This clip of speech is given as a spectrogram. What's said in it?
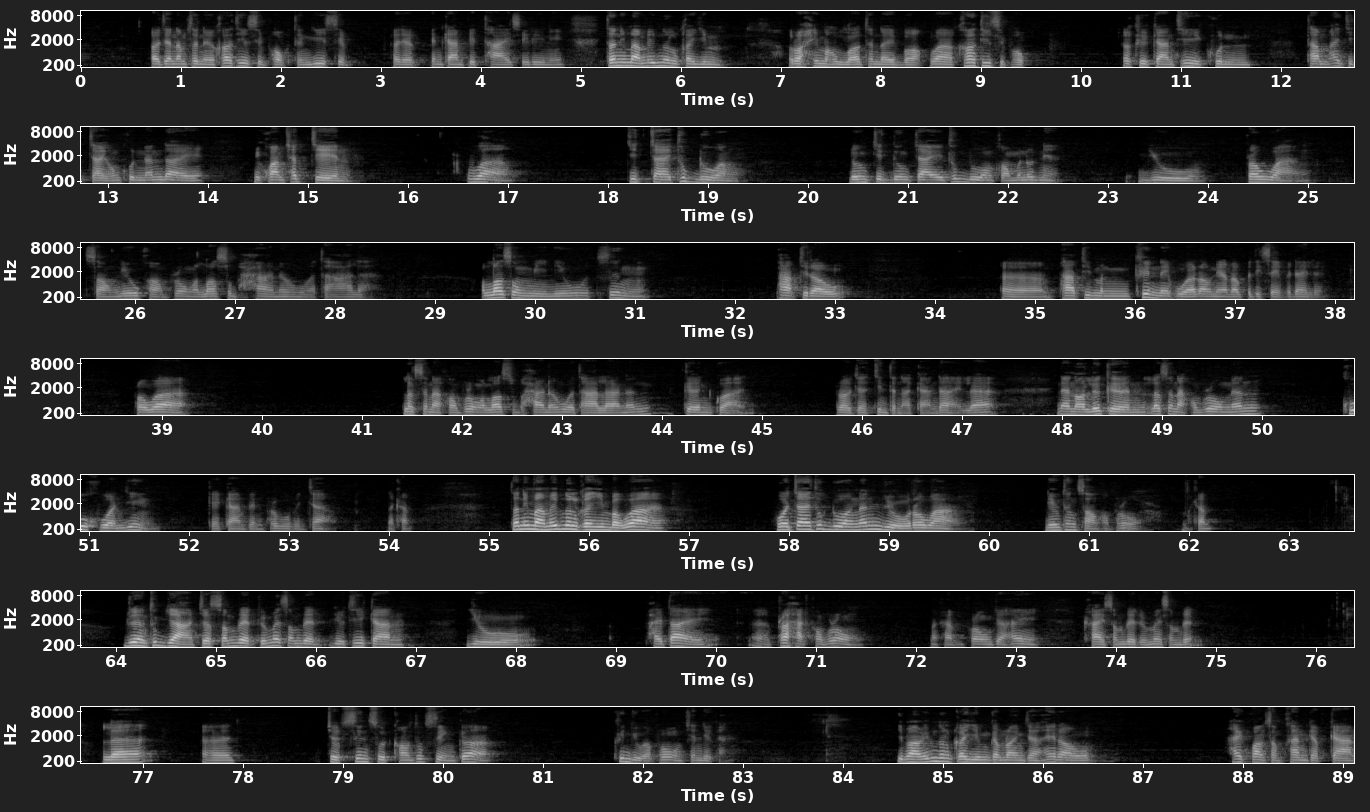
เราจะนำเสนอข้อที่ 16 ถึง 20 ก็จะเป็นการปิดท้ายซีรีส์นี้ท่านอิหม่ามอิบนุลกอยิมรอฮิมะฮุลลอฮ์ท่านใดบอกว่าข้อที่ 16 ก็คือการที่คุณทำให้จิตใจของคุณนั้นได้มีความชัดเจน ว่าจิตใจทุกดวง ดวงจิตดวงใจทุกดวงของมนุษย์เนี่ยอยู่ระหว่างสองนิ้วของพระองค์อัลลอฮฺสุบฮานะฮูวะตาลาอัลลอฮ์ทรงมีนิ้วซึ่ง ภาพที่เราเภาพที่มันขึ้นในหัวเราเนี่ยเราปฏิเสธไม่ได้เลย เพราะว่า ลักษณะของพระองค์อัลลอฮฺสุบฮานะฮูวะตะอาลานั้นเกินกว่าเราจะจินตนาการได้ และแน่นอนเหลือเกินลักษณะของพระองค์นั้น คู่ควรยิ่งแก่การเป็นพระผู้เป็นเจ้านะครับตอนนี้มาอิบนุลกยิมบอกว่า หัวใจทุกดวงนั้นอยู่ระหว่างนิ้วทั้งสองของพระองค์ นะครับ เรื่องทุกอย่างจะสำเร็จหรือไม่สำเร็จอยู่ที่การอยู่ภายใต้พระหัตถ์ของพระองค์นะครับพระองค์จะให้ใครสำเร็จหรือไม่สำเร็จ และจุดสิ้นสุดของทุกสิ่งก็ขึ้นอยู่กับพระองค์เช่นเดียวกัน อิมามอิบนุลกอยิมกำลังจะให้เราให้ความสำคัญกับการ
